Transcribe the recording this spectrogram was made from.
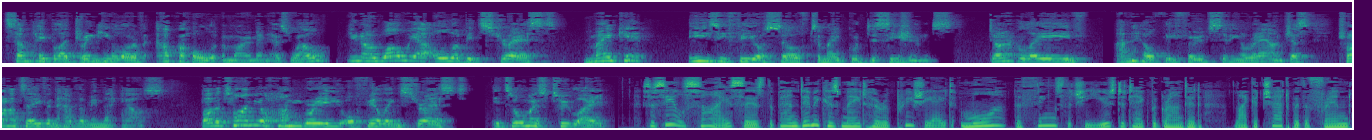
some people are drinking a lot of alcohol at the moment as well. You know, while we are all a bit stressed, make it easy for yourself to make good decisions. Don't leave unhealthy food sitting around. Just try not to even have them in the house. By the time you're hungry or feeling stressed, it's almost too late. Cecile Sy says the pandemic has made her appreciate more the things that she used to take for granted, like a chat with a friend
